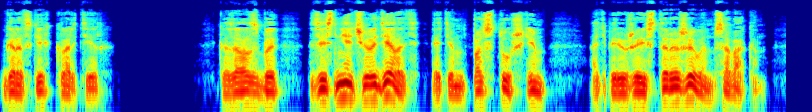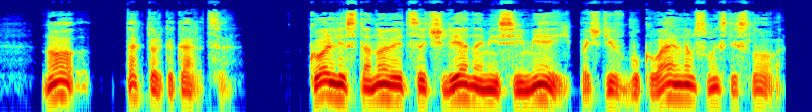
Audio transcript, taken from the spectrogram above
городских квартир. Казалось бы, здесь нечего делать этим пастушьим, а теперь уже и сторожевым собакам. Но так только кажется. Колли становятся членами семей почти в буквальном смысле слова.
